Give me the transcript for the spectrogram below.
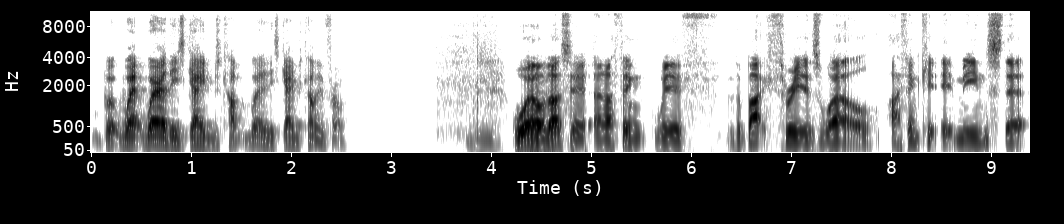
but where where are these games come? Where are these games coming from? Mm. Well, that's it. And I think with the back three as well, I think it, it means that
